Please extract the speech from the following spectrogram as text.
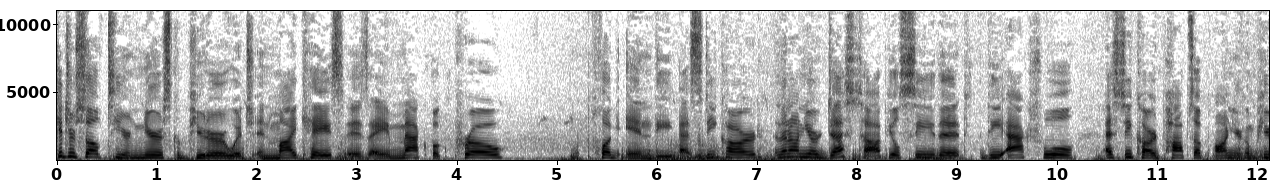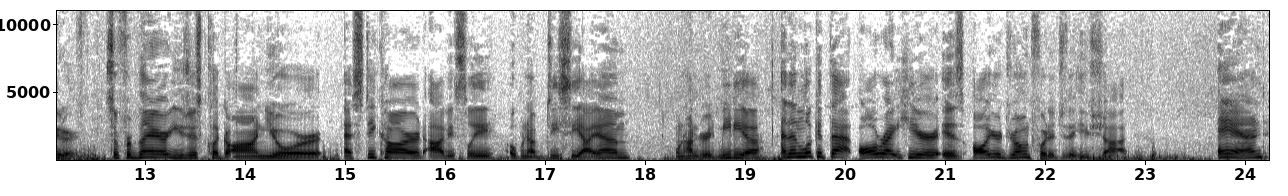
Get yourself to your nearest computer, which in my case is a MacBook Pro plug in the SD card, and then on your desktop, you'll see that the actual SD card pops up on your computer. So from there, you just click on your SD card, obviously, open up DCIM, 100 media, and then look at that. All right here is all your drone footage that you shot. And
